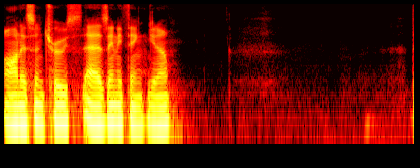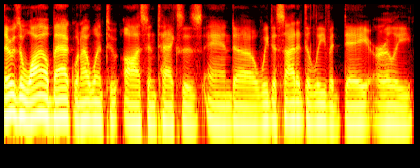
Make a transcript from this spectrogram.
honest and truth as anything, you know. there was a while back when I went to Austin, Texas, and uh, we decided to leave a day early,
